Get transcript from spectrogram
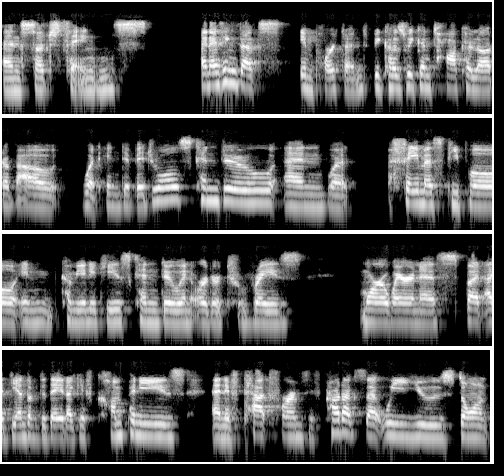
and such things. And I think that's important because we can talk a lot about what individuals can do and what famous people in communities can do in order to raise more awareness. But at the end of the day, like if companies and if platforms, if products that we use don't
